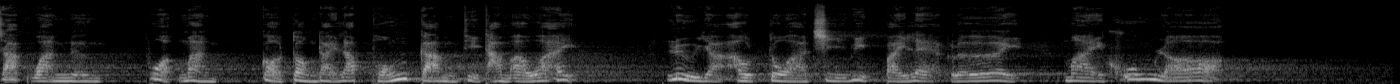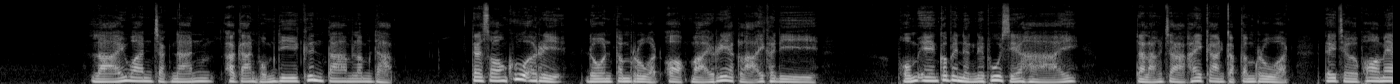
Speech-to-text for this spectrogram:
สักวันหนึ่ง พวกมันก็ต้องได้รับผลกรรมที่ทำเอาไว้หรืออย่าเอาตัวชีวิตไปแลกเลย ไม่คุ้มหรอก หลายวันจากนั้นอาการผมดีขึ้นตามลำดับ แต่สองคู่อริโดนตำรวจออกหมายเรียกหลายคดี ผมเองก็เป็นหนึ่งในผู้เสียหาย แต่หลังจากให้การกับตำรวจได้เจอพ่อแม่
